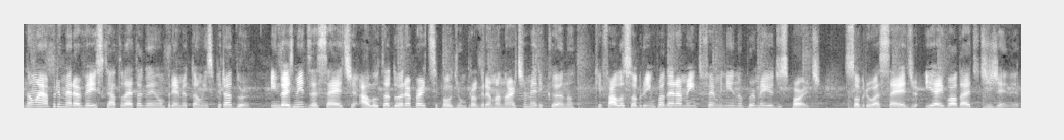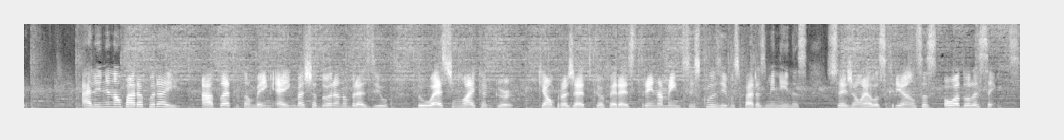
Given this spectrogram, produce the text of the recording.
Não é a primeira vez que a atleta ganha um prêmio tão inspirador. Em 2017, a lutadora participou de um programa norte-americano que fala sobre o empoderamento feminino por meio de esporte, sobre o assédio e a igualdade de gênero. A Aline não para por aí. A atleta também é embaixadora no Brasil do Westing Like a Girl, que é um projeto que oferece treinamentos exclusivos para as meninas, sejam elas crianças ou adolescentes.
